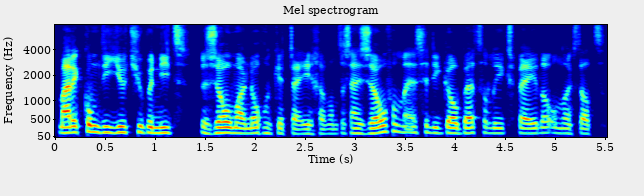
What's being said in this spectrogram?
Maar ik kom die YouTuber niet zomaar nog een keer tegen. Want er zijn zoveel mensen die Go Battle League spelen. Ondanks dat,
